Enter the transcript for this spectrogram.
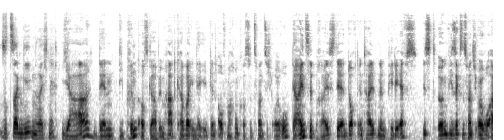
sozusagen gegenrechnet. Ja, denn die Printausgabe im Hardcover in der edlen Aufmachung kostet 20 Euro. Der Einzelpreis der dort enthaltenen PDFs ist irgendwie 26,80 Euro.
